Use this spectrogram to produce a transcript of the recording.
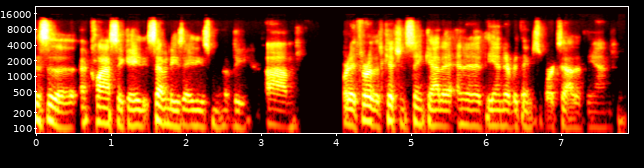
this is a, a classic 80s, 70s, 80s movie um, where they throw the kitchen sink at it, and then at the end everything just works out at the end.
